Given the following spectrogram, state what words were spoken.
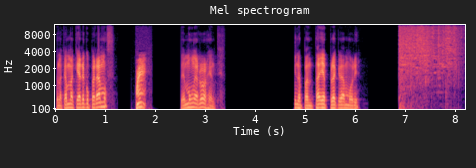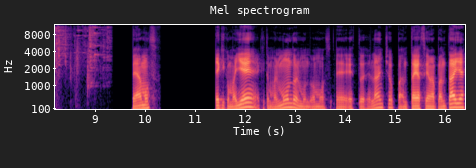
con la cámara que ya recuperamos. Tenemos un error, gente. Y la pantalla para que va a morir. Veamos. X, Y. Aquí estamos el mundo. El mundo, vamos. Eh, esto es el ancho. Pantalla se llama pantalla.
